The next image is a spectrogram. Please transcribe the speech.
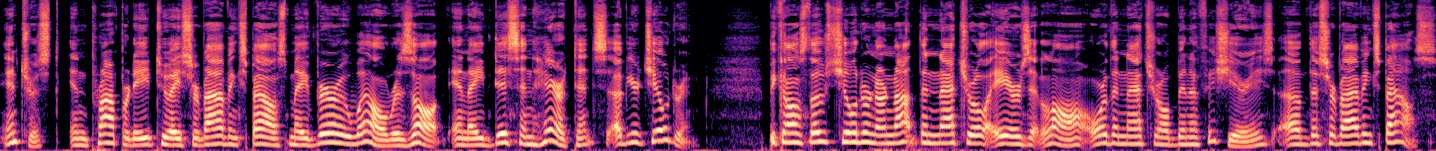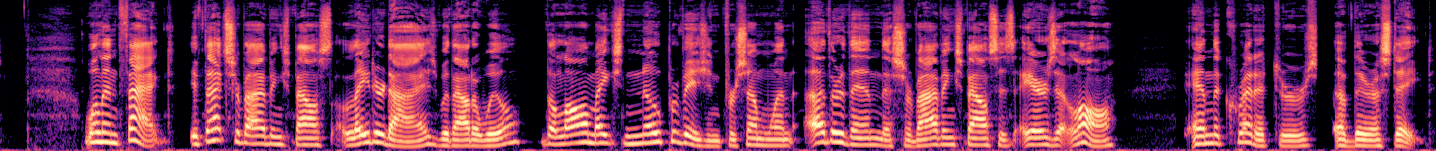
interest in property to a surviving spouse may very well result in a disinheritance of your children, because those children are not the natural heirs at law or the natural beneficiaries of the surviving spouse. Well, in fact, if that surviving spouse later dies without a will, the law makes no provision for someone other than the surviving spouse's heirs at law and the creditors of their estate.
